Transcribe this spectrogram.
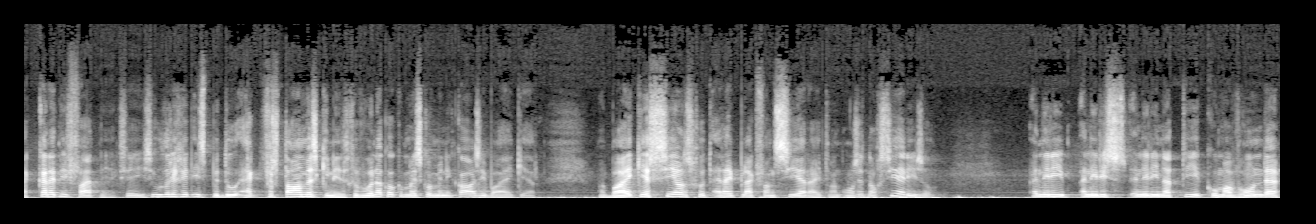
Ek kan dit nie vat nie. Ek sê hier's Ulrich het iets bedoel. Ek verstaan miskien nie. Dit is gewoonlik ook 'n miskommunikasie baie keer. Maar baie keer sê ons goed uit daai plek van seer uit want ons het nog seer hierso. In hierdie in hierdie in hierdie natuur kom maar wonde.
